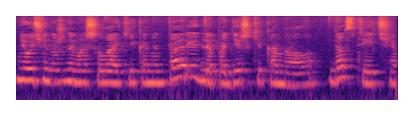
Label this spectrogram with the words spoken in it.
Мне очень нужны ваши лайки и комментарии для поддержки канала. До встречи!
